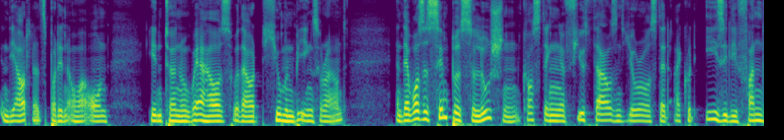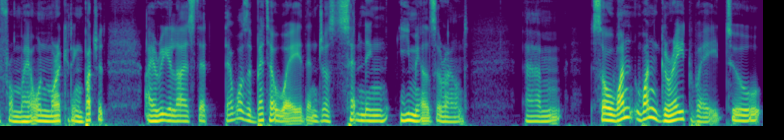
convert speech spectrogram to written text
in the outlets, but in our own internal warehouse without human beings around. And there was a simple solution costing a few thousand euros that I could easily fund from my own marketing budget. I realized that there was a better way than just sending emails around. Um, so one one great way to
